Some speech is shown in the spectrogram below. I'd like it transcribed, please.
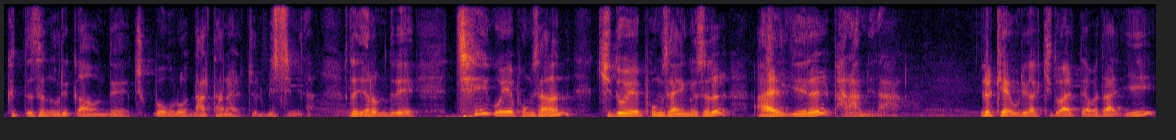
그 뜻은 우리 가운데 축복으로 나타날 줄 믿습니다. 그래서 여러분들이 최고의 봉사는 기도의 봉사인 것을 알기를 바랍니다. 이렇게 우리가 기도할 때마다 이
